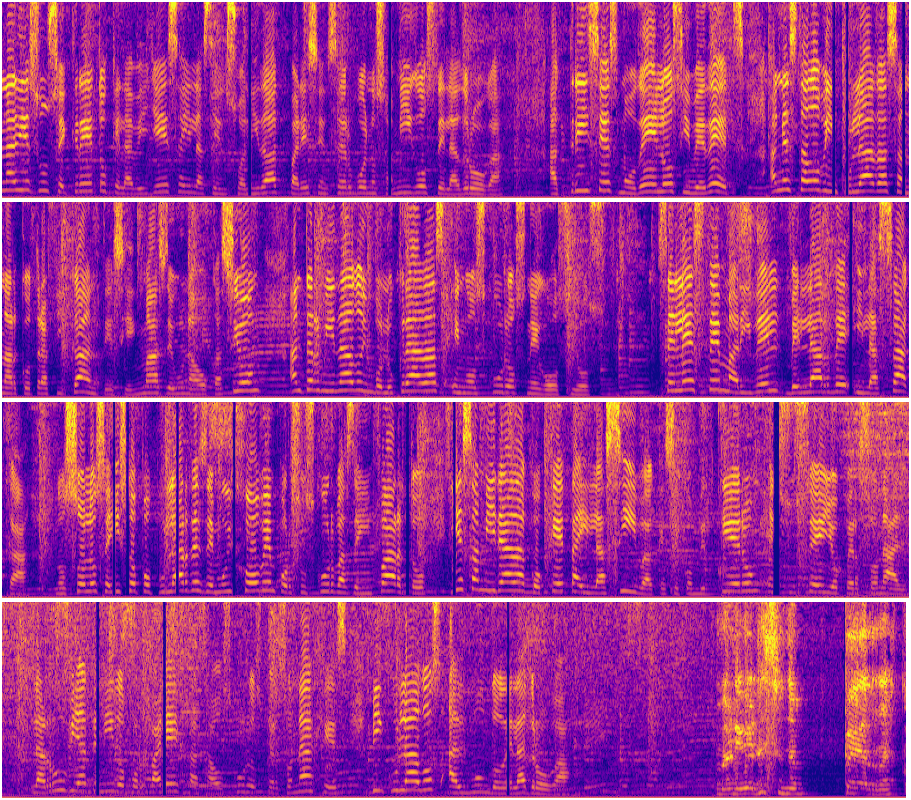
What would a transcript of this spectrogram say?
nadie es un secreto que la belleza y la sensualidad parecen ser buenos amigos de la droga. Actrices, modelos y vedettes han estado vinculadas a narcotraficantes y en más de una ocasión han terminado involucradas en oscuros negocios. Celeste, Maribel, Velarde y La Saca no solo se hizo popular desde muy joven por sus curvas de infarto y esa mirada coqueta y lasciva que se convirtieron en su sello personal. La rubia ha tenido por parejas a oscuros personajes vinculados al mundo de la droga. Maribel es una perra, es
